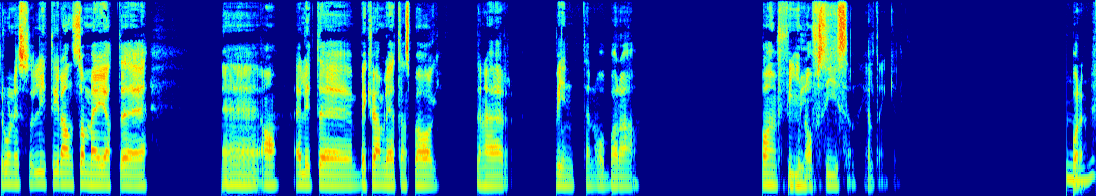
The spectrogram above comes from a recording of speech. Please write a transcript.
tror ni så lite grann som mig att det eh, ja, är lite bekvämlighetens behag den här vintern och bara ha en fin Mys. off-season helt enkelt. Mm.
